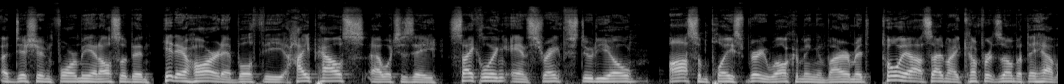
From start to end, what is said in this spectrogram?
addition for me and also been hitting hard at both the hype house uh, which is a cycling and strength studio awesome place, very welcoming environment. Totally outside my comfort zone, but they have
